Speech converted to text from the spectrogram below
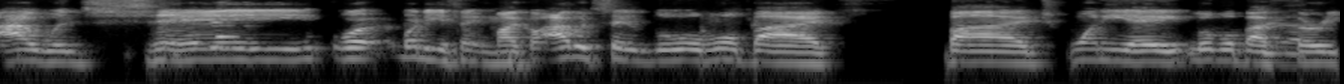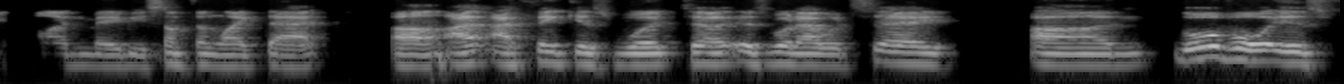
I would say what what do you think, Michael? I would say Louisville by by 28, Louisville by yeah. 31, maybe something like that. Uh, I, I, think is what uh, is what I would say. Um, Louisville is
